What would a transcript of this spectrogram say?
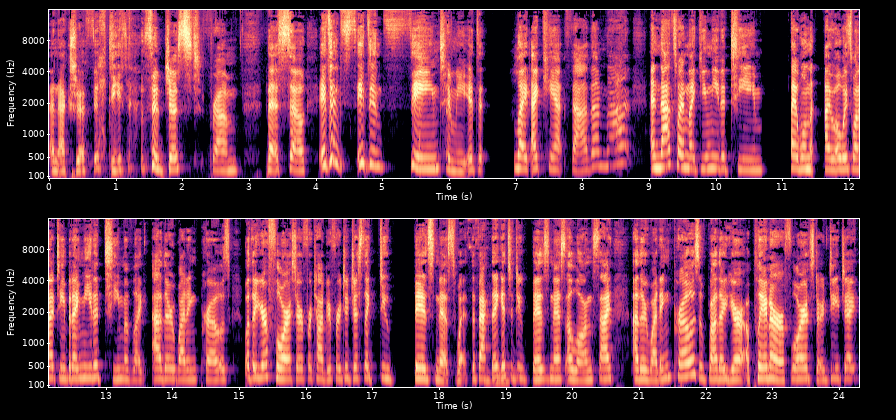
an extra 50,000 just from this. So it's, it's insane to me. It's like I can't fathom that. And that's why I'm like, you need a team. I will, I always want a team, but I need a team of like other wedding pros, whether you're a florist or a photographer to just like do business with. The fact mm-hmm. they get mm-hmm. to do business alongside other wedding pros, whether you're a planner or a florist or a DJ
